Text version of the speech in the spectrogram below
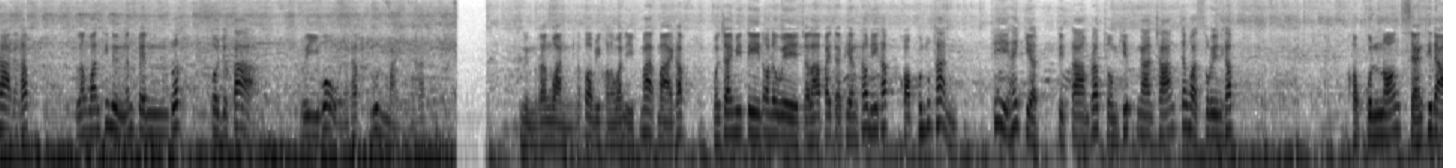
ชาตินะครับ รางวัลที่หนึ่งนั้นเป็นรถโตโยต้ารีโวนะครับรุ่นใหม่นะครับหนึ่งรางวัล แล้วก็มีของรางวัลอีกมากมายครับ หัวใจมีตีนออนเดเวจะลาไปแต่เพียงเท่านี้ครับ ขอบคุณทุกท่าน ที่ให้เกียรติติดตามรับชมคลิปงานช้างจังหวัดสุรินทร์ครับ ขอบคุณน้องแสงธิดา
